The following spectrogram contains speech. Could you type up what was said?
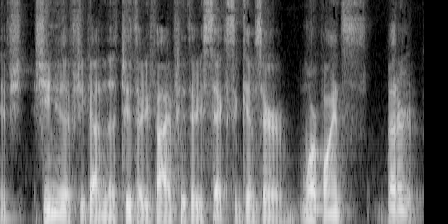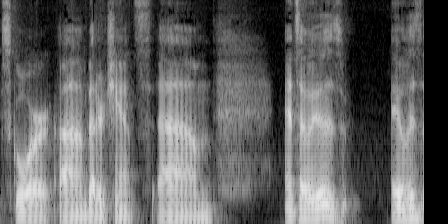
if she, she knew if she got in the 235, 236, it gives her more points, better score, um, better chance. Um, and so it was, it was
